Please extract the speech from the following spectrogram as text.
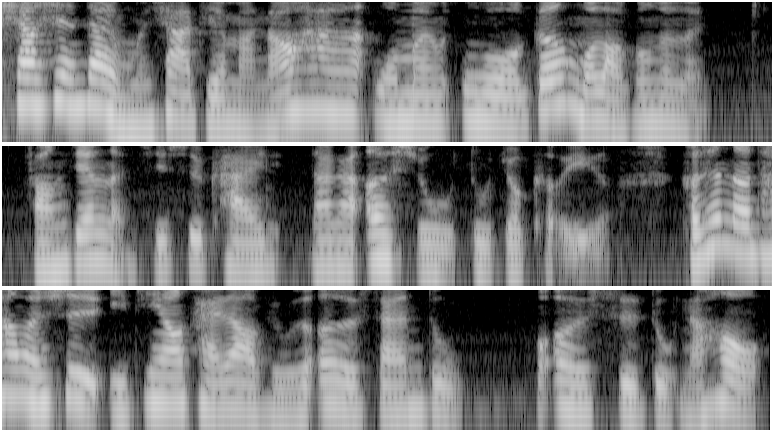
像现在我们夏天嘛，然后他我们我跟我老公的冷。房间冷气是开大概二十五度就可以了，可是呢，他们是一定要开到比如说二十三度或二十四度，然后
